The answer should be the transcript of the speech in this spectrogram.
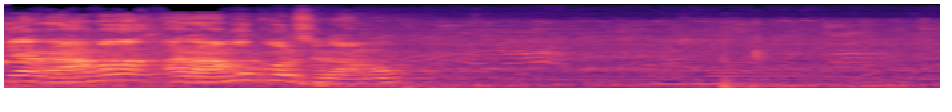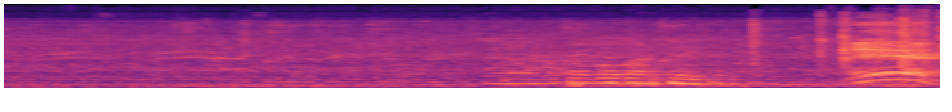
કે આ રામા આ રામો કોણ છે રામો? રામો તો બાબા છે. હે?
